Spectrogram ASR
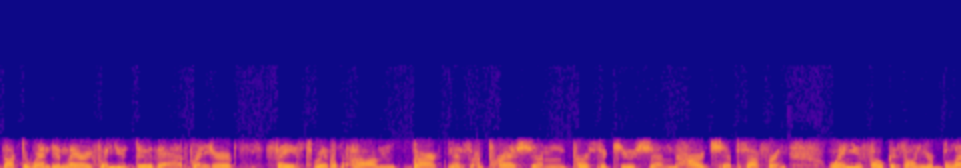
Dr. Wendy and Larry, when you do that, when you're faced with um, darkness, oppression, persecution, hardship, suffering, when you focus on your blessings,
